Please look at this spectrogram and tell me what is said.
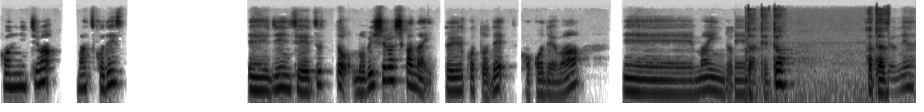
こんにちは、マツコです。えー人生ずっと伸びしろしかないということで、ここでは、えーマインド立てと片付け、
